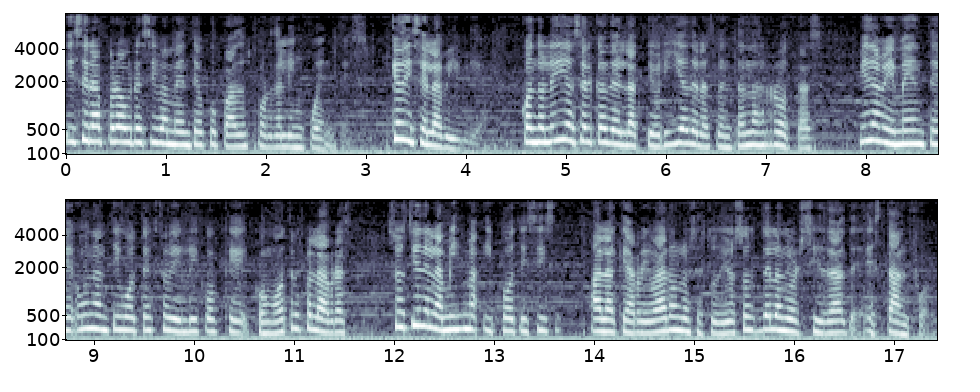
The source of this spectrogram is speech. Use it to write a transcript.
y serán progresivamente ocupados por delincuentes. ¿Qué dice la Biblia? Cuando leí acerca de la teoría de las ventanas rotas, viene a mi mente un antiguo texto bíblico que, con otras palabras, sostiene la misma hipótesis a la que arribaron los estudiosos de la Universidad de Stanford.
